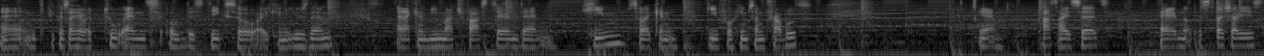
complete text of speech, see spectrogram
and because I have two ends of the stick so I can use them. And I can be much faster than him so I can give for him some troubles yeah. As I said I am not a specialist.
